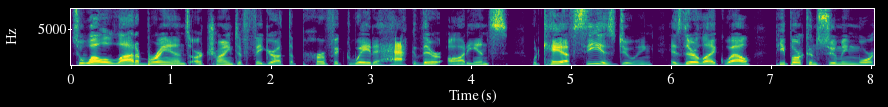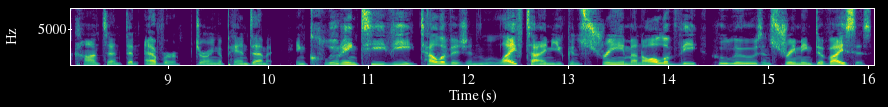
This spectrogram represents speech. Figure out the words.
So while a lot of brands are trying to figure out the perfect way to hack their audience, what KFC is doing is they're like, well, people are consuming more content than ever during a pandemic including TV, television. Lifetime, you can stream on all of the Hulus and streaming devices.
